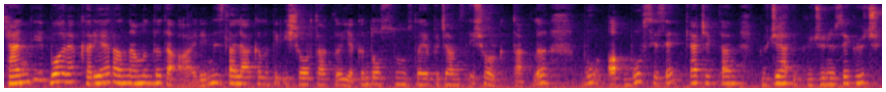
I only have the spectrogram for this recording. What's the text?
Kendi bu ara kariyer anlamında da ailenizle alakalı bir iş ortaklığı, yakın dostunuzla yapacağınız iş ortaklığı bu, bu size gerçekten güce, gücünüze güç,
